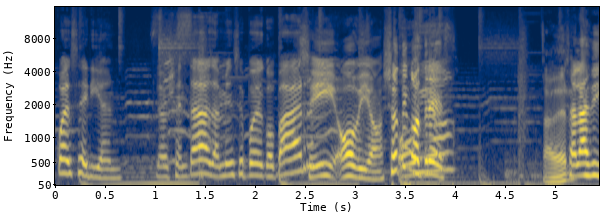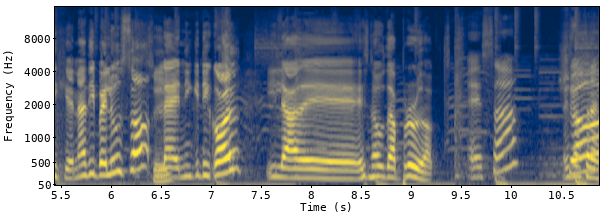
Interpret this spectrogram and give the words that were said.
¿cuál serían? La oyentada también se puede copar. Sí, obvio. Yo tengo Obvio. tres. A ver. Ya las dije. Nati Peluso, Sí. la de Nicky Nicole y la de Snow the Product. Esa. Yo, tres.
